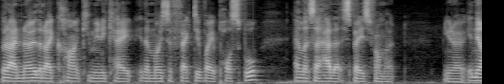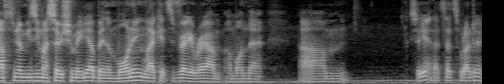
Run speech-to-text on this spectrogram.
but I know that I can't communicate in the most effective way possible unless I have that space from it. You know, in the afternoon, I'm using my social media, but in the morning, like it's very rare I'm, I'm on there. Um, so yeah, that's that's what I do.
